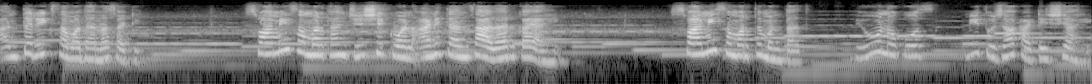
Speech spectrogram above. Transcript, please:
आंतरिक समाधानासाठी. स्वामी समर्थांची शिकवण आणि त्यांचा आधार काय आहे? स्वामी समर्थ म्हणतात भिवू नकोस मी तुझ्या पाठीशी आहे.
